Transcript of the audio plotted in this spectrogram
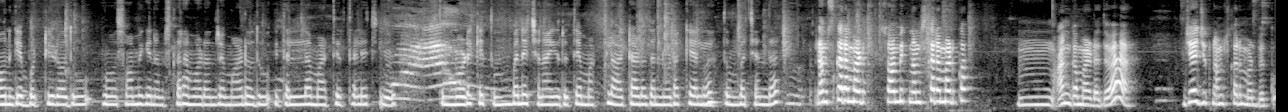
ಅವನಿಗೆ ಬೊಟ್ಟಿಡೋದು, ಸ್ವಾಮಿಗೆ ನಮಸ್ಕಾರ ಮಾಡು ಅಂದರೆ ಮಾಡೋದು, ಇದೆಲ್ಲ ಮಾಡ್ತಿರ್ತಾಳೆ. ನೋಡೋಕ್ಕೆ ತುಂಬಾ ಚೆನ್ನಾಗಿರುತ್ತೆ. ಮಕ್ಕಳು ಆಟ ಆಡೋದನ್ನು ನೋಡೋಕ್ಕೆ ಅಲ್ವಾ ತುಂಬ ಚೆಂದ. ನಮಸ್ಕಾರ ಮಾಡು. ಸ್ವಾಮಿಗೆ ನಮಸ್ಕಾರ ಮಾಡ್ಕೊ. ಹಂಗ ಮಾಡೋದು ಜೇಜುಗೆ ನಮಸ್ಕಾರ ಮಾಡಬೇಕು.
